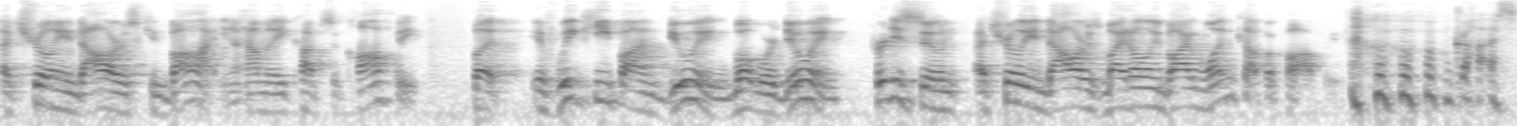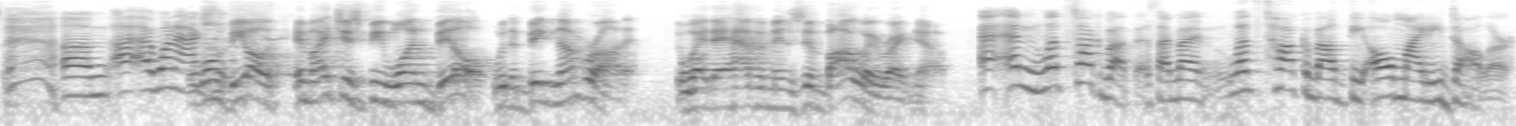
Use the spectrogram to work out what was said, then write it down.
a trillion dollars can buy, you know, how many cups of coffee. But if we keep on doing what we're doing, pretty soon a trillion dollars might only buy one cup of coffee. Oh gosh, um, I, I want to actually. It won't be all. It might just be one bill with a big number on it, the way they have them in Zimbabwe right now. And let's talk about this. I mean, let's talk about the almighty dollar.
